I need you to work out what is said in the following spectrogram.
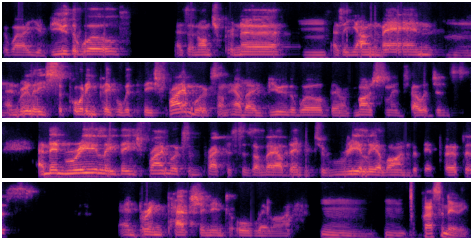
the way you view the world as an entrepreneur, mm. as a young man, mm. and really supporting people with these frameworks on how they view the world, their emotional intelligence. And then really these frameworks and practices allow them to really align with their purpose and bring passion into all their life. Mm-hmm. Fascinating.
